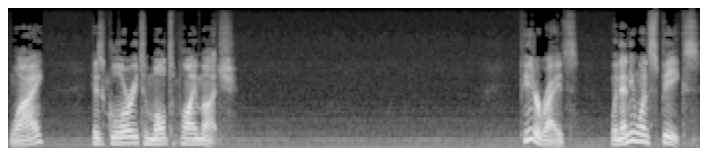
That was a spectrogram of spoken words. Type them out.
Why? His glory to multiply much. Peter writes, When anyone speaks,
